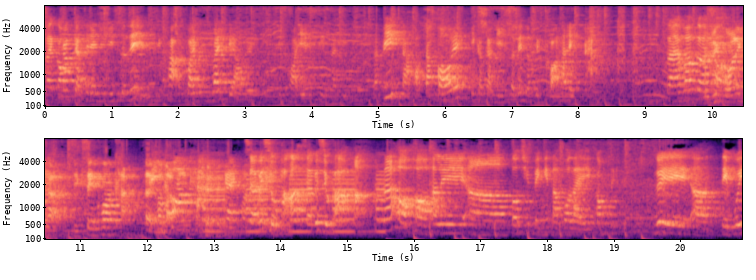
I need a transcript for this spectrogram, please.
来讲。感觉一个女生咧是看外外表嘅，是看伊嘅心内面。特别大学大波嘅，伊感觉女生咧就是看佢嘅卡，来，我个唔是看你卡，是先看卡，再先看看卡，码。该上边小拍，上边小拍吓。然后学下你诶多出边嘅答案嚟讲先。 你誒第幾嘅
